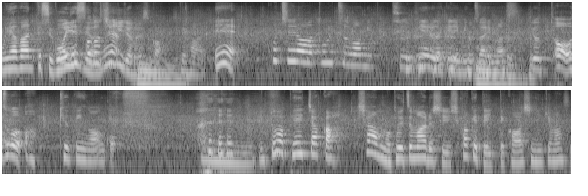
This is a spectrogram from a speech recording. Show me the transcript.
親番ってすごいですよ形いいねじゃないですか、うん。手配。ええこちら統一が三つ見えるだけで三つあります。よあすごい。あキューピングアンコ伊藤はペイチャか。シャームの統一もあるし仕掛けていってかわしに行きます、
